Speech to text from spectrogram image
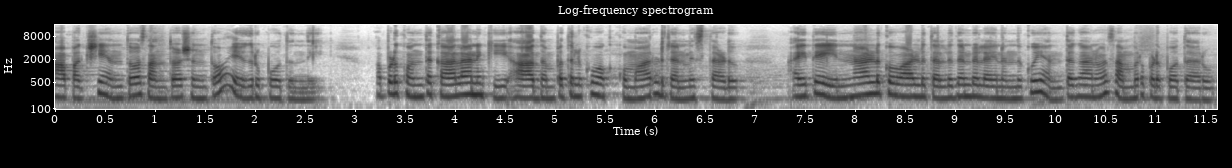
ఆ పక్షి ఎంతో సంతోషంతో ఎగిరిపోతుంది. అప్పుడు కొంతకాలానికి ఆ దంపతులకు ఒక కుమారుడు జన్మిస్తాడు. అయితే ఇన్నాళ్ళకు వాళ్ళు తల్లిదండ్రులైనందుకు ఎంతగానో సంబరపడిపోతారు.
